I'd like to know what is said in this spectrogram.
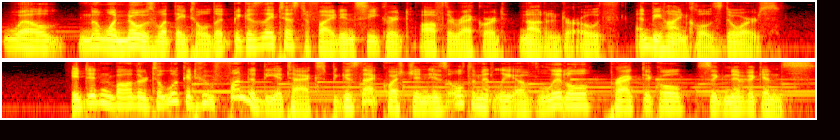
well, no one knows what they told it because they testified in secret, off the record, not under oath, and behind closed doors. It didn't bother to look at who funded the attacks because that question is ultimately of little practical significance.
